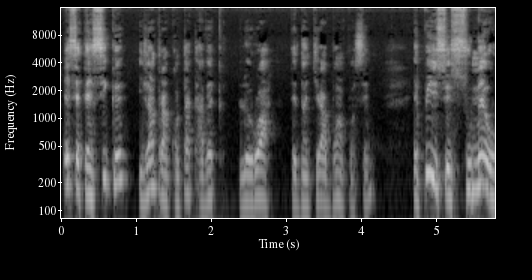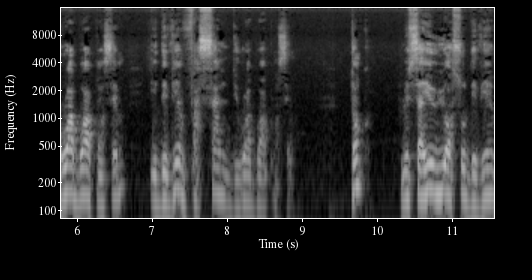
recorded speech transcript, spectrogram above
Et c'est ainsi qu'il entre en contact avec le roi de Dankira Bois Ponsem. Et puis il se soumet au roi Bois Ponsem. Il devient vassal du roi Bois Ponsem. Donc, le Sayo Yuoso devient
